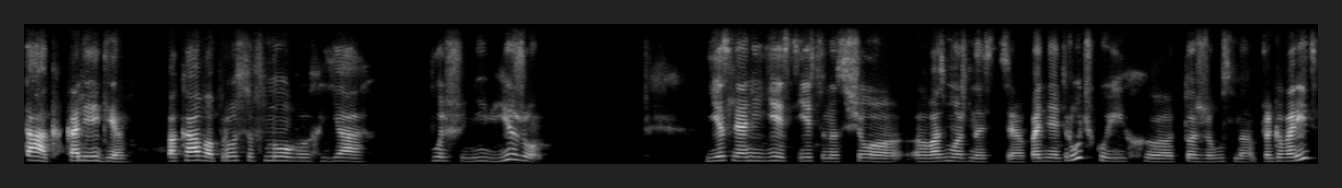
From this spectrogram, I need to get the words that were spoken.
Так, коллеги, пока вопросов новых я больше не вижу. Если они есть, есть у нас еще э, возможность э, поднять ручку, их э, тоже устно проговорить.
